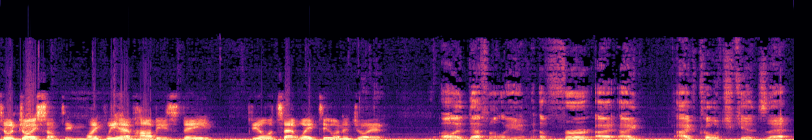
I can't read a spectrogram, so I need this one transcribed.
to enjoy something. Like we have hobbies, they feel it's that way too and enjoy it. Oh, definitely. And uh, for I, I I've coached kids that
